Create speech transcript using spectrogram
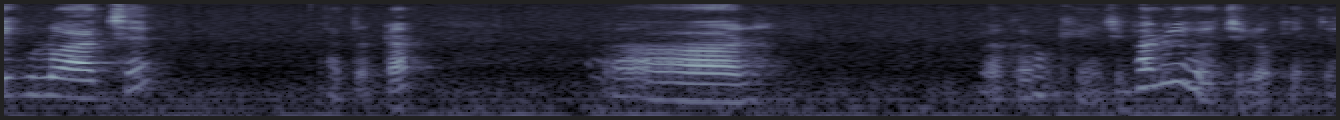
এগুলো আছে এতটা। আর এখন খেয়েছি ভালোই হয়েছিল খেতে।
